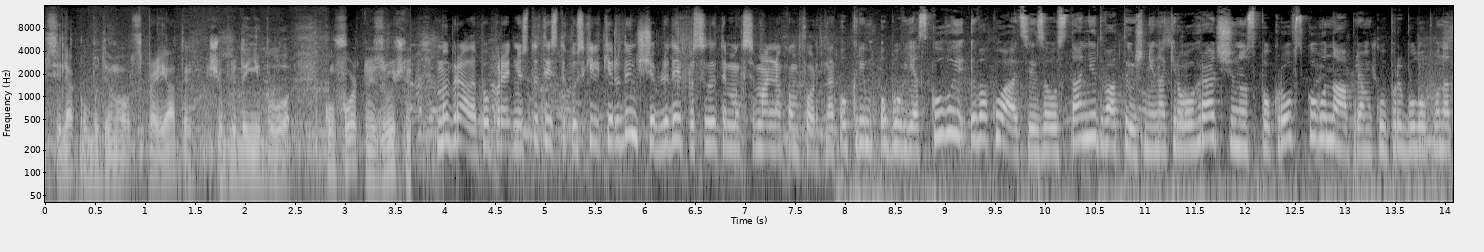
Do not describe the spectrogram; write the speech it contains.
Всіляко будемо сприяти, щоб людині було комфортно і зручно. Ми брали попередню статистику, скільки родин, щоб людей поселити максимально комфортно. Окрім обов'язкової евакуації, за останні два тижні на Кіровоградщину з Покровського напрямку прибуло понад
